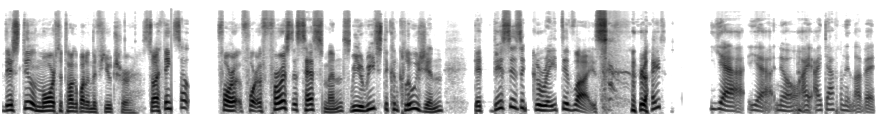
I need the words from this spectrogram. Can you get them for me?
there's still more to talk about in the future. So I think So for for a first assessment, we reached the conclusion that this is a great device, right? Yeah, yeah. No, I I definitely love it.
